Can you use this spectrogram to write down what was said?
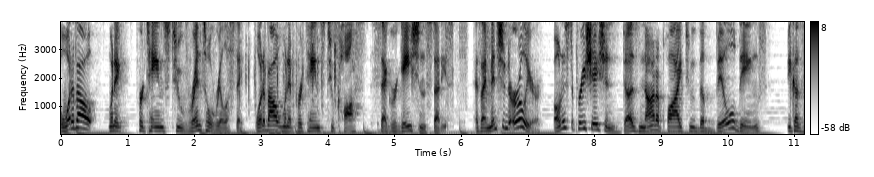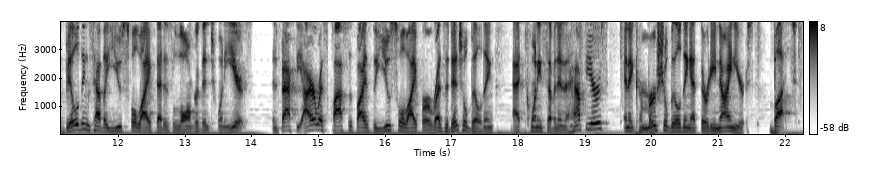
But what about when it pertains to rental real estate? What about when it pertains to cost segregation studies? As I mentioned earlier, bonus depreciation does not apply to the buildings because buildings have a useful life that is longer than 20 years. In fact, the IRS classifies the useful life for a residential building at 27 and a half years and a commercial building at 39 years. But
